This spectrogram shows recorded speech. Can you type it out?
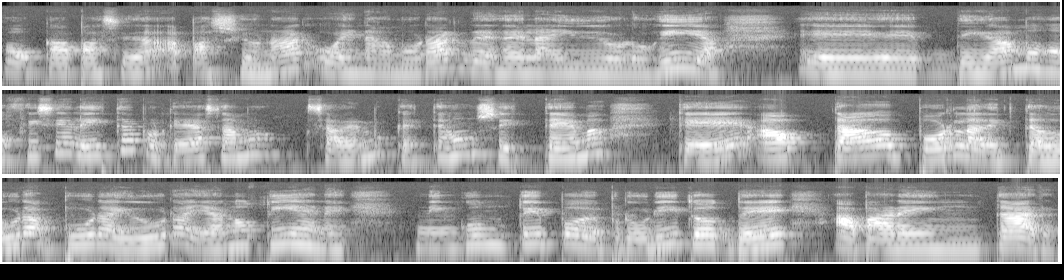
o capacidad de apasionar o enamorar desde la ideología, eh, digamos, oficialista, porque ya sabemos, sabemos que este es un sistema que ha optado por la dictadura pura y dura, ya no tiene ningún tipo de prurito de aparentar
